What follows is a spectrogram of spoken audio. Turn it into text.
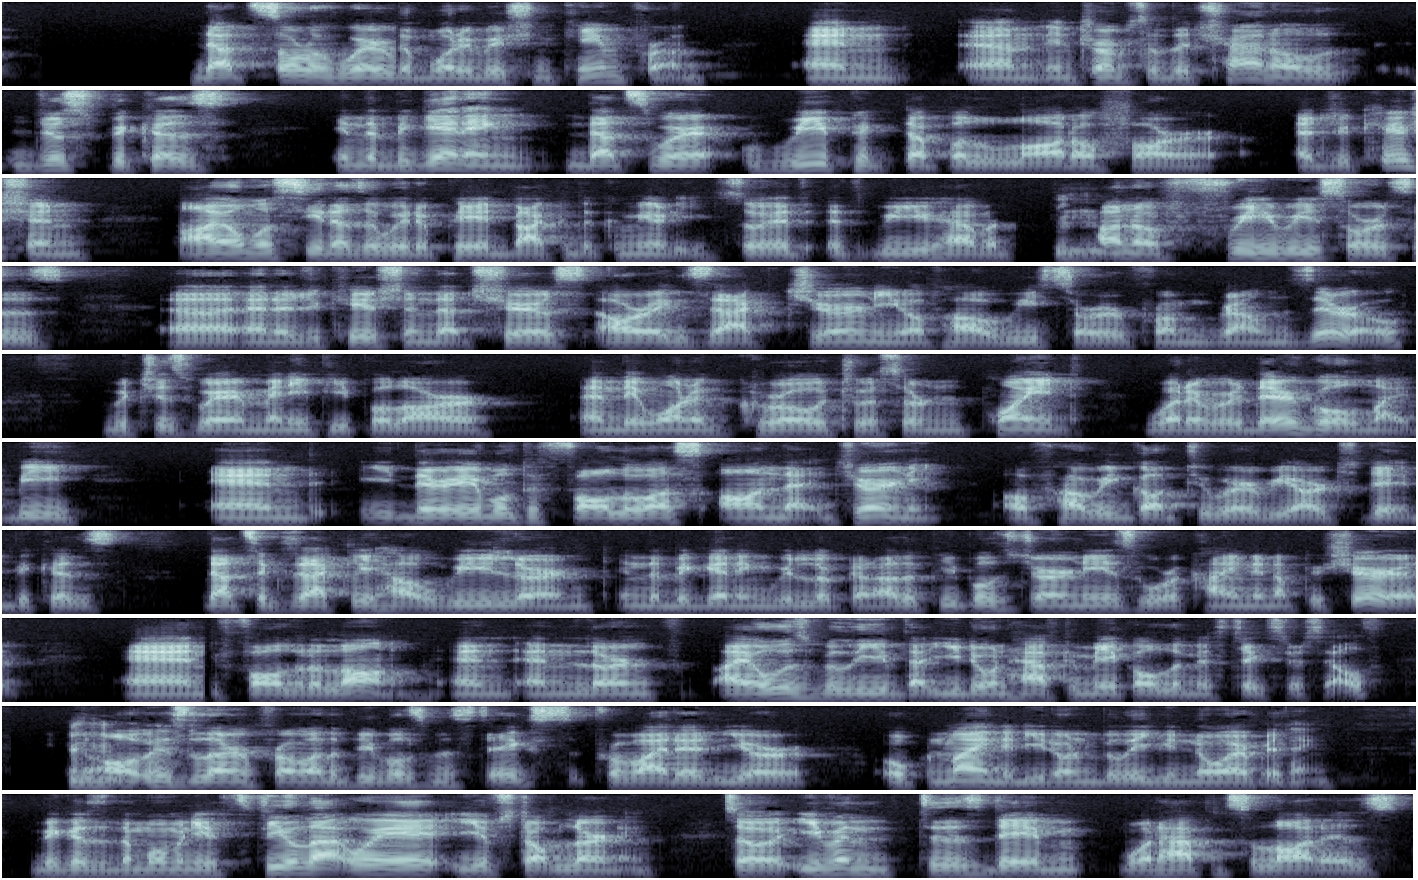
that's sort of where the motivation came from. And um, in terms of the channel just because in the beginning, that's where we picked up a lot of our education. I almost see it as a way to pay it back to the community. So it, it, we have a mm-hmm. ton of free resources uh, and education that shares our exact journey of how we started from ground zero, which is where many people are, and they want to grow to a certain point, whatever their goal might be. And they're able to follow us on that journey of how we got to where we are today because that's exactly how we learned in the beginning. We looked at other people's journeys who were kind enough to share it and followed along and and learned. I always believe that you don't have to make all the mistakes yourself. You mm-hmm. always learn from other people's mistakes, provided you're open minded. You don't believe you know everything, because the moment you feel that way, you've stopped learning. So even to this day, what happens a lot is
